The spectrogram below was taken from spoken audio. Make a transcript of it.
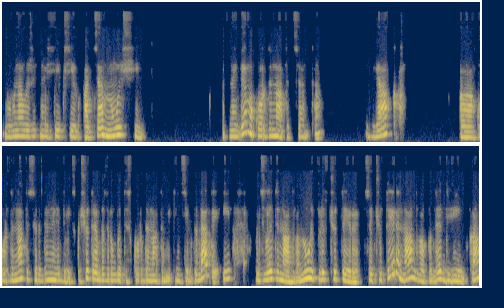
бо вона лежить на вісі іксів, а ця 0, 6. Знайдемо координати центра як координати середини відрізка. Що треба зробити з координатами кінців? Додати і поділити на 2. 0 плюс 4 – це 4, на 2 буде двійка.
